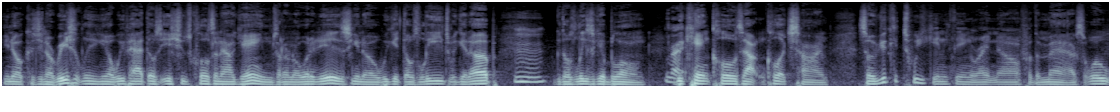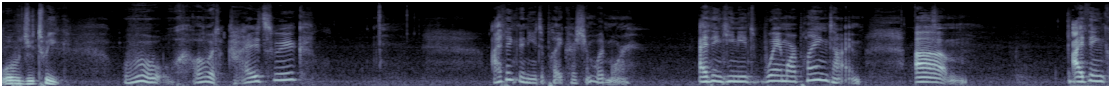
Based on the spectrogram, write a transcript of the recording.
You know, because you know recently, you know we've had those issues closing out games. I don't know what it is. You know, we get those leads, we get up, mm-hmm. those leads get blown. We can't close out in clutch time. So if you could tweak anything right now for the Mavs, what, what would you tweak? Ooh, what would I tweak? I think they need to play Christian Wood more. I think he needs way more playing time. Um, I think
